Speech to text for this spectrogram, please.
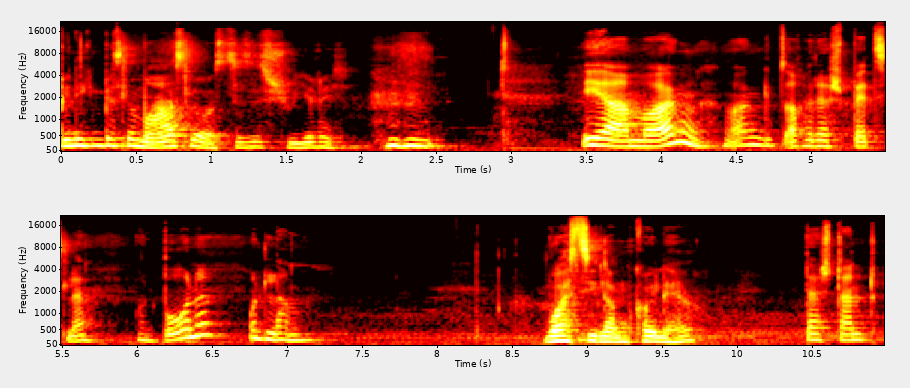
bin ich ein bisschen maßlos. Das ist schwierig. Ja, morgen. Morgen gibt es auch wieder Spätzle. Und Bohne und Lamm. Wo hast du die Lammkeule her? Da stand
